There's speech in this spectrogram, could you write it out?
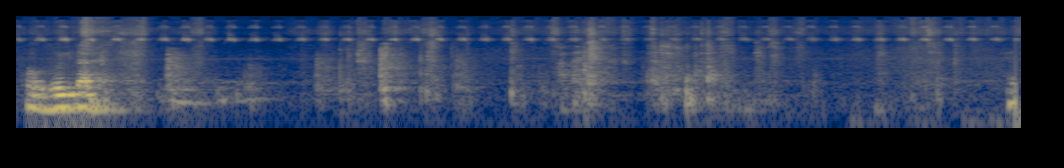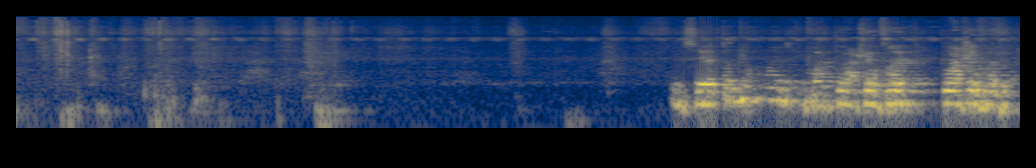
ખૂબ જોઈતા છે તો તું આટલે ફરે તું આટલે ફરે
